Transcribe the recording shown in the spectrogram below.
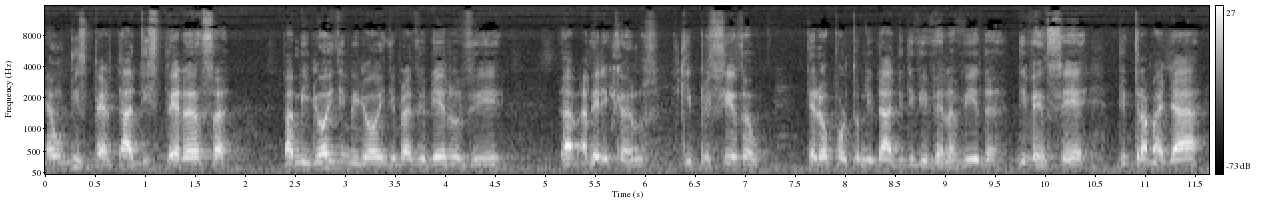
é um despertar de esperança para milhões e milhões de brasileiros e americanos que precisam ter a oportunidade de viver na vida, de vencer, de trabalhar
